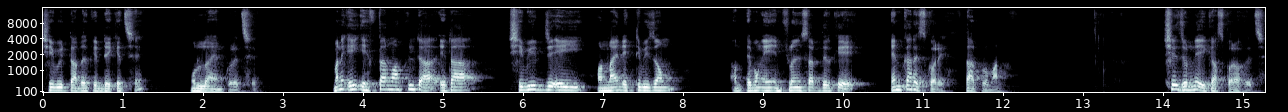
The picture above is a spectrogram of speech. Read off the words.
শিবির তাদেরকে ডেকেছে, মূল্যায়ন করেছে। মানে এই ইফতার মাহফিলটা, এটা শিবির যে এই অনলাইন অ্যাক্টিভিজম এবং এই ইনফ্লুয়েন্সারদেরকে এনকারেজ করে, তার প্রমাণ। সেজন্য এই কাজ করা হয়েছে।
